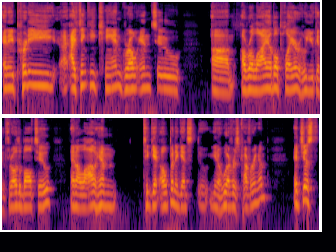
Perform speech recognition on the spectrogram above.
and a pretty. I I think he can grow into um, a reliable player who you can throw the ball to and allow him to get open against you know whoever's covering him. It's just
